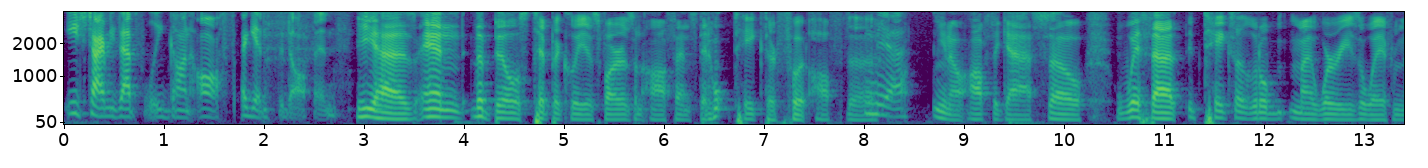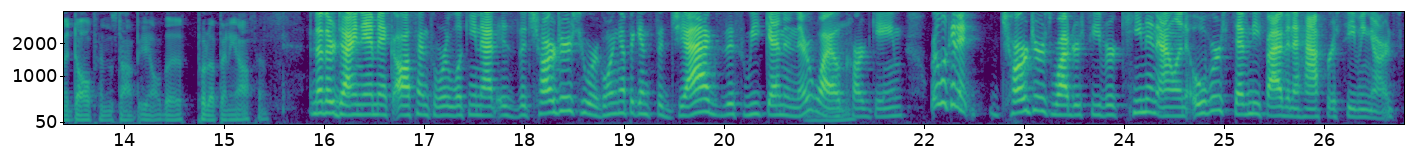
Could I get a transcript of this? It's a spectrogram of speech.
each time he's absolutely gone off against the Dolphins. He has, and the Bills typically, as far as an offense, they don't take their foot off the Yeah. You know off the gas. So with that, it takes a little my worries away from the Dolphins not being able to put up any offense. Another dynamic offense we're looking at is the Chargers, who are going up against the Jags this weekend in their wild mm-hmm. card game. We're looking at Chargers wide receiver Keenan Allen over 75 and a half receiving yards.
